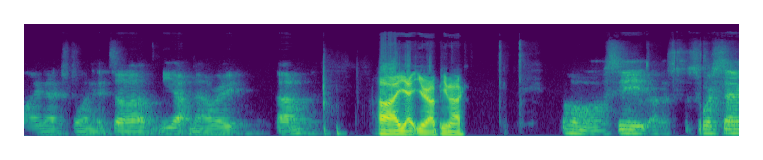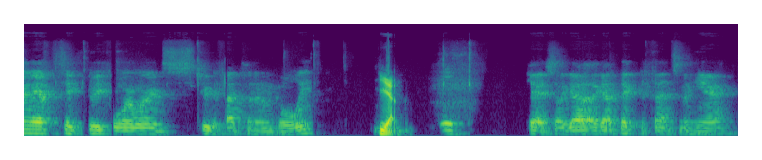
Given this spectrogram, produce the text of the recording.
my next one. It's uh me up now, right? Adam? Uh, yeah, you're up, Emac. Oh, see, uh, so we're saying we have to take three forwards, two defensemen, and a goalie. Yeah. Okay, so I got I got to pick defenseman here.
